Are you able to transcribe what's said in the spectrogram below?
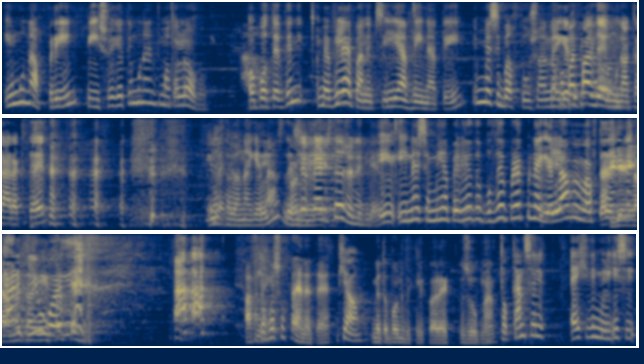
ήμουνα πριν πίσω γιατί ήμουν ενδυματολόγος. Οπότε δεν, με βλέπανε ψηλή αδύνατη, με συμπαθούσαν έχω γιατί πάθει πάντα κι εγώ, ναι. ήμουνα character. δεν θέλω να γελάς, δεν Σε είναι. ευχαριστώ, Ζωνιδιέ. Ε, Είναι σε μία περίοδο που δεν πρέπει να γελάμε με αυτά, δεν είναι Γελάμε, καν το χιούμορ. είπατε. Αυτό πώς σου φαίνεται. Ποιο; Με το politically correct που ζούμε; Το cancel έχει δημιουργήσει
